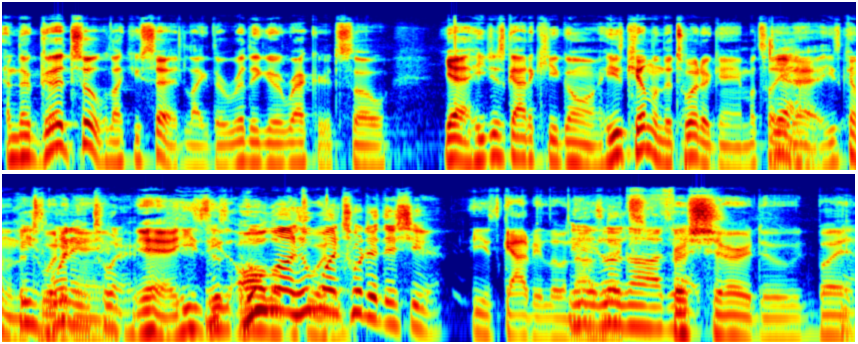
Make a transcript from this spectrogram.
and they're good too, like you said, like they're really good records. So yeah, he just got to keep going. He's killing the Twitter game. I'll tell you that. He's killing the He's Twitter winning game. Twitter. Yeah, he's he's who all won? over Who Twitter. won Twitter this year? He's got to be Lil Yeah, Nas, Lil X, for sure, dude. But Yeah.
